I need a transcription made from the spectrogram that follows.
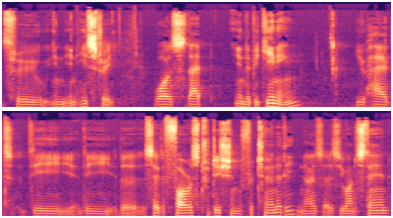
through in, in history was that in the beginning you had the, the, the say the forest tradition fraternity, you know, as, as, you understand,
